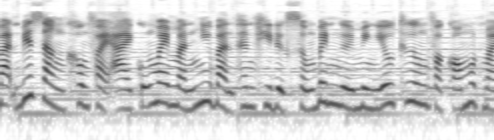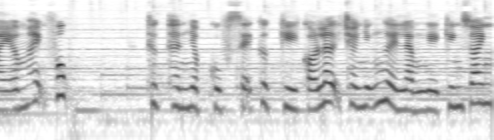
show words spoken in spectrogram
Bạn biết rằng không phải ai cũng may mắn như bản thân khi được sống bên người mình yêu thương và có một mái ấm hạnh phúc. Thực thần nhập cục sẽ cực kỳ có lợi cho những người làm nghề kinh doanh.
